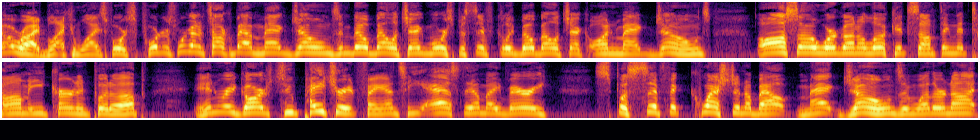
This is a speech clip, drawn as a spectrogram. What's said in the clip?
All right, black and white sports supporters, we're going to talk about Mac Jones and Bill Belichick, more specifically, Bill Belichick on Mac Jones. Also, we're going to look at something that Tom E. Curran put up in regards to Patriot fans. He asked them a very specific question about Mac Jones and whether or not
